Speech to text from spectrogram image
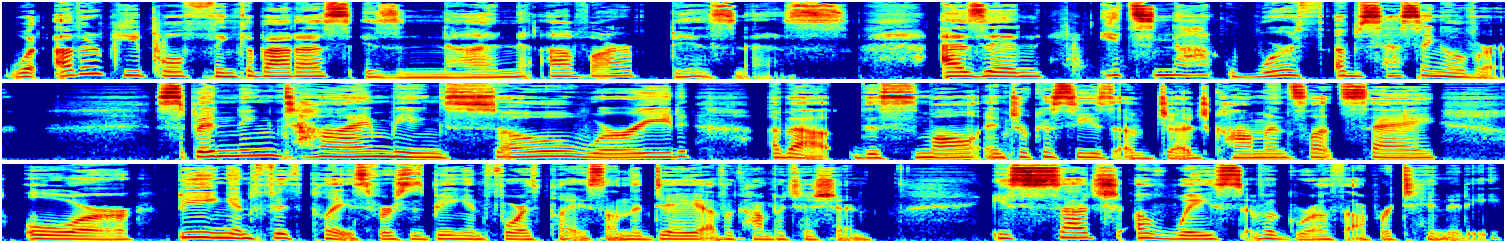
what other people think about us is none of our business. As in, it's not worth obsessing over. Spending time being so worried about the small intricacies of judge comments, let's say, or being in fifth place versus being in fourth place on the day of a competition is such a waste of a growth opportunity.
